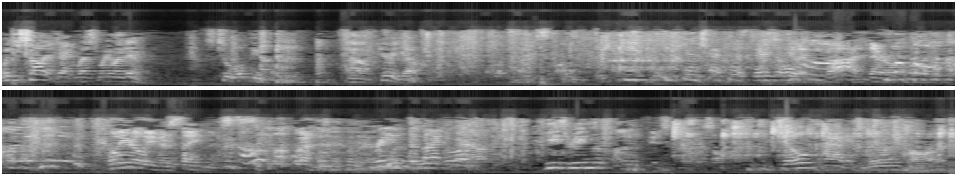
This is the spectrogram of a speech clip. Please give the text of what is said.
When you saw that, Jack West, what do you want to do? It's two old people. Um, here we go. Good God, they're all Clearly they're Satanists. Reading the Bible. He's reading the Bible. Joe had it really hard.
